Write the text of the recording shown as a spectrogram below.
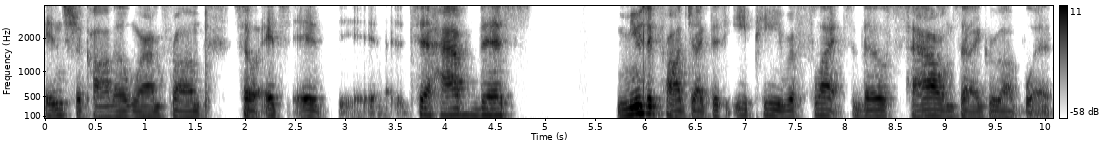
in Chicago, where I'm from. So it's it, it to have this music project, this EP, reflect those sounds that I grew up with.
